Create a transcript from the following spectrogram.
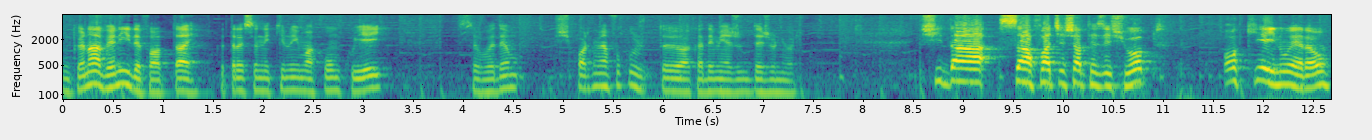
Încă n-a venit, de fapt, ai. Că trebuie să ne chinuim acum cu ei. Să vedem. Și parcă mi-a făcut uh, Academia de Juniori. Și da, s-a face 78. Ok, nu e rău.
